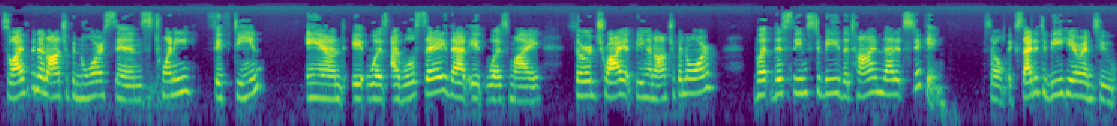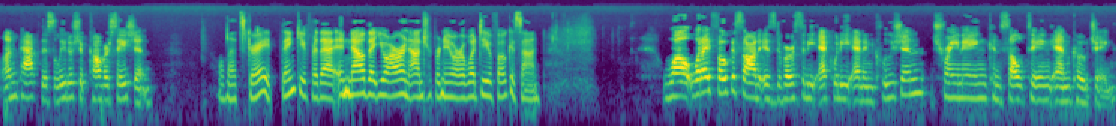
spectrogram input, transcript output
So I've been an entrepreneur since 2015. And it was, I will say that it was my third try at being an entrepreneur, but this seems to be the time that it's sticking. So excited to be here and to unpack this leadership conversation. Well, that's great. Thank you for that. And now that you are an entrepreneur, what do you focus on? Well, what I focus on is diversity, equity, and inclusion training, consulting, and coaching.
